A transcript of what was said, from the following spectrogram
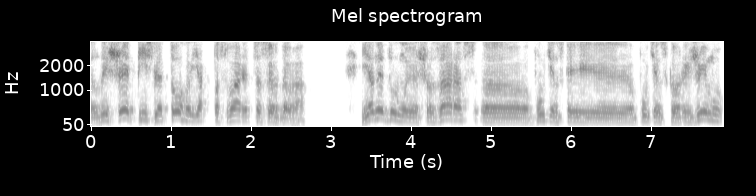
лише після того, як посвариться з Ердоганом. Я не думаю, що зараз е, путінської, путінського режиму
